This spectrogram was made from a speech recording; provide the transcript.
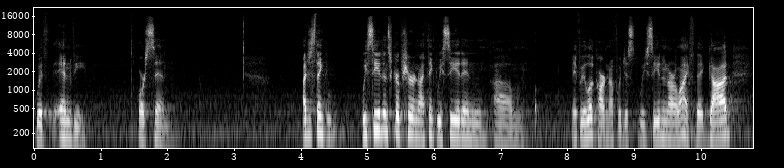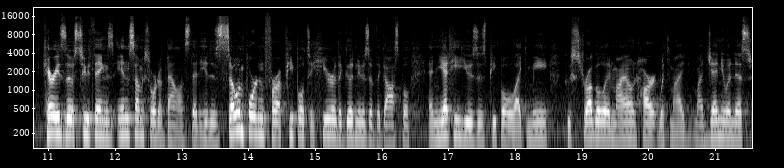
with envy or sin. I just think we see it in Scripture, and I think we see it in, um, if we look hard enough, we just we see it in our life that God carries those two things in some sort of balance. That it is so important for people to hear the good news of the gospel, and yet He uses people like me who struggle in my own heart with my, my genuineness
